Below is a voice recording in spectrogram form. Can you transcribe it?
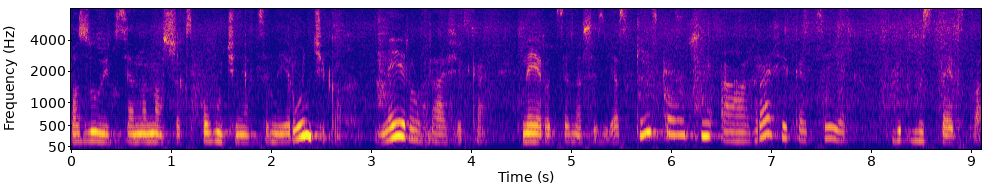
базується на наших сполученнях, це нейрончиках, нейрографіка. Нейро це наші зв'язки сполучені, а графіка це як від мистецтва.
